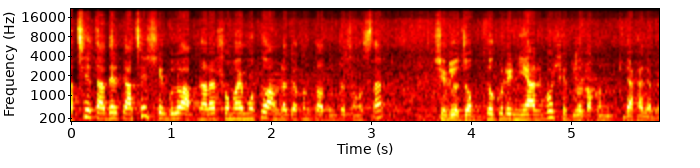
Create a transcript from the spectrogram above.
আছে তাদের কাছে, সেগুলো আপনারা সময় মতো আমরা যখন তদন্ত সংস্থা সেগুলো জব্দ করে নিয়ে আসব, সেগুলো তখন দেখা যাবে।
